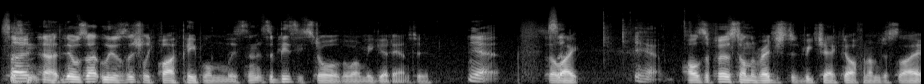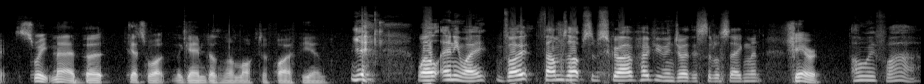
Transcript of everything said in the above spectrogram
So no, there was there was literally five people on the list, and it's a busy store, the one we go down to. yeah, So, So- like, yeah. I was the first on the register to be checked off, and I'm just like, sweet mad, but guess what? The game doesn't unlock till 5 p.m. Yeah. Well, anyway, vote, thumbs up, subscribe. Hope you've enjoyed this little segment. Share it. Au revoir.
